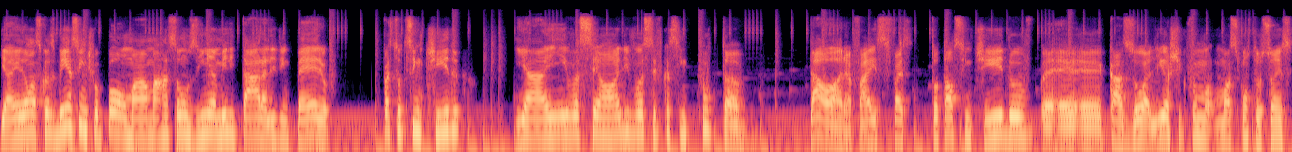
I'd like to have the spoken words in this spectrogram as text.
E aí é umas coisas bem assim, tipo, pô, uma, uma raçãozinha militar ali do Império. Faz todo sentido. E aí você olha e você fica assim, puta, da hora, faz, faz total sentido. É, é, é, casou ali, eu achei que foi uma, umas construções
